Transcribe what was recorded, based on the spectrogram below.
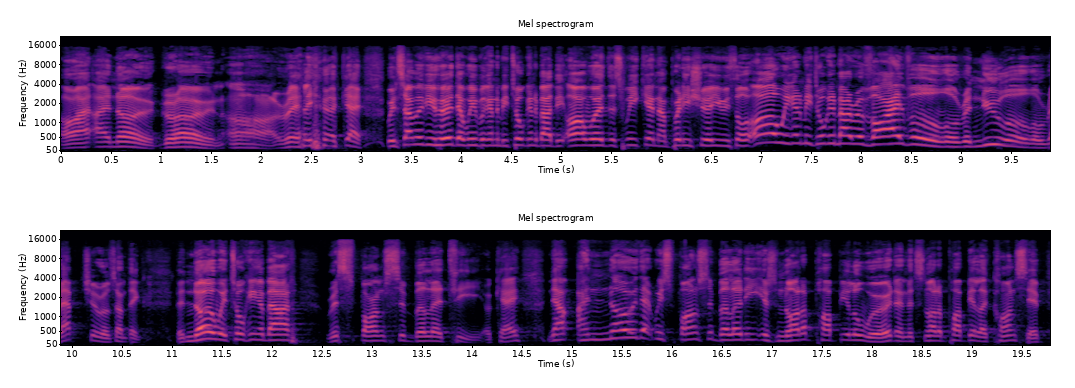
All right, I know, groan. Oh, really? okay. When some of you heard that we were going to be talking about the R word this weekend, I'm pretty sure you thought, oh, we're going to be talking about revival or renewal or rapture or something. But no, we're talking about responsibility, okay? Now, I know that responsibility is not a popular word and it's not a popular concept.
